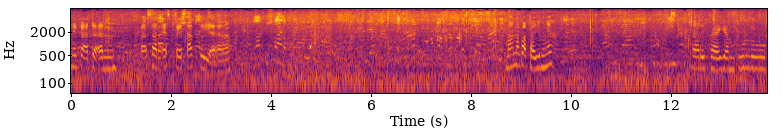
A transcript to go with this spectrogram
Ini keadaan pasar SP1 ya Mana Pak bayamnya? Cari bayam dulu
